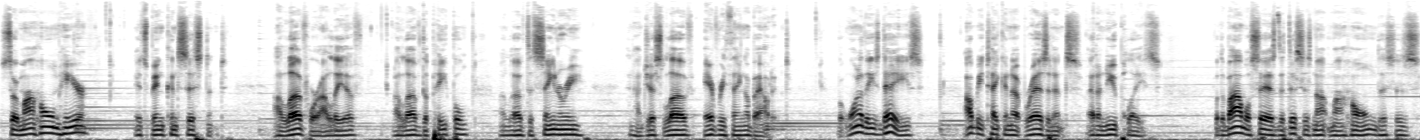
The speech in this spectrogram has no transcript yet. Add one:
So my home here, it's been consistent. I love where I live. I love the people. I love the scenery. And I just love everything about it. But one of these days, I'll be taking up residence at a new place. For the Bible says that this is not my home, this is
